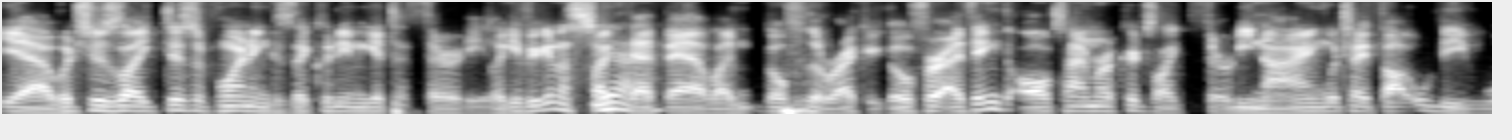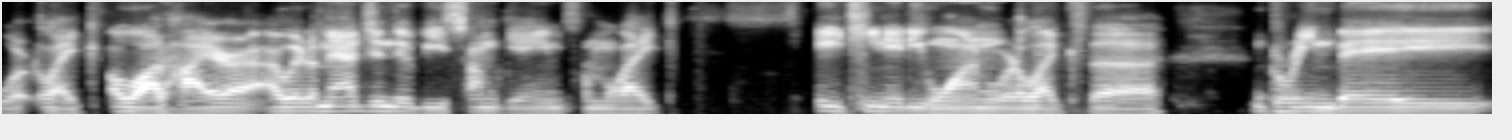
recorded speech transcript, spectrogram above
Yeah, which is like disappointing because they couldn't even get to 30. Like if you're gonna suck yeah. that bad, like go for the record. Go for I think the all-time record's like 39, which I thought would be like a lot higher. I would imagine there'd be some game from like 1881 where like the Green Bay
